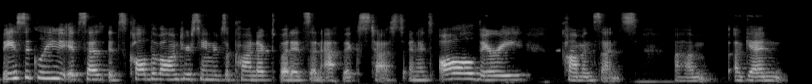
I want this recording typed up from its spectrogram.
basically, it says, it's called the volunteer standards of conduct, but it's an ethics test and it's all very common sense. Um, again,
